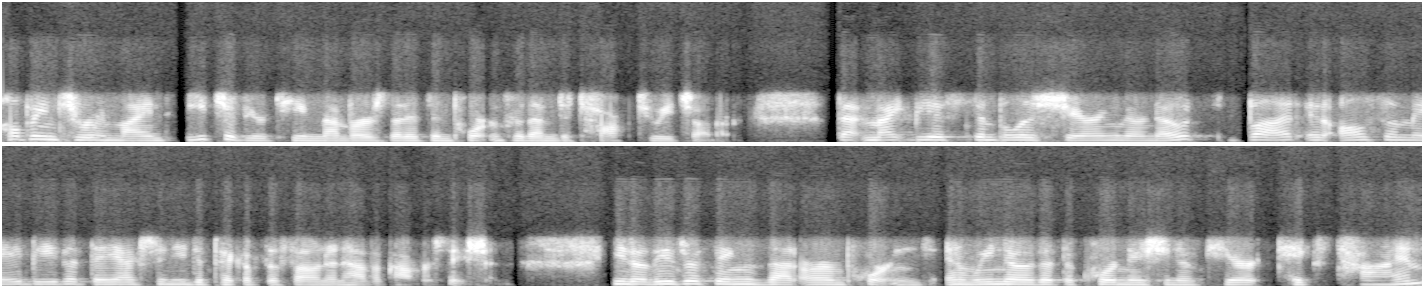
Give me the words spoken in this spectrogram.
helping to remind each of your team members that it's important for them to talk to each other. That might be as simple as sharing their notes, but it also may be that they actually need to pick up the phone and have a conversation. You know, these are things that are important, and we know that the coordination of care takes time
